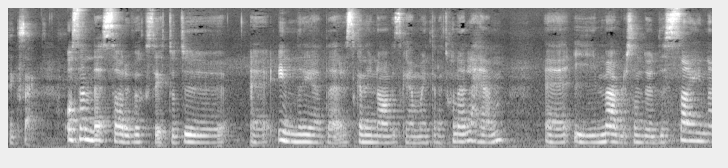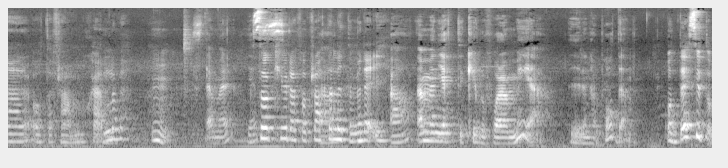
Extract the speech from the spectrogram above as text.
exakt. Och sen dess har du vuxit och du eh, inreder skandinaviska hem och internationella hem eh, i möbler som du designar och tar fram själv. Mm, stämmer. Yes. Så kul att få prata Ja. lite med dig. Ja, ja, men jättekul att få vara med i den här podden. Och dessutom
